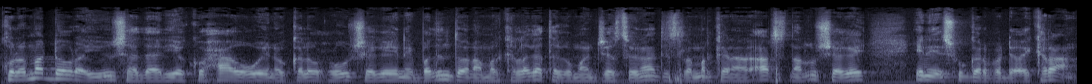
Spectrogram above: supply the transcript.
Kulamo dhowr ayuu u kooxaha waaweyn oo kale wuxuu u sheegay inay badin doonaan marka laga tago manchester united islamarkaana arsenal u sheegay inay isku garba dhici karaan.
